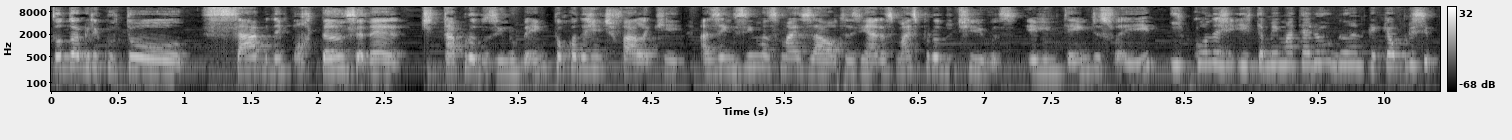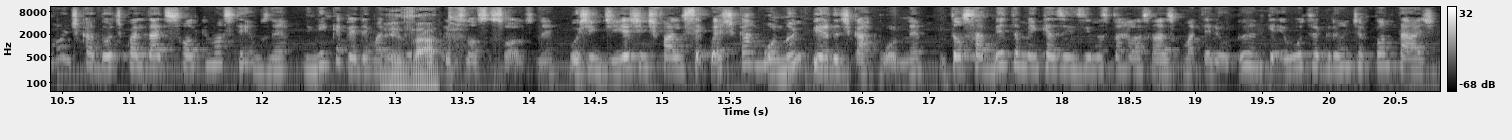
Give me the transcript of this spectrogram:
Todo agricultor sabe da importância, né, de estar tá produzindo bem. Então quando a gente fala que as enzimas mais altas em áreas mais produtivas, ele entende isso aí. E, quando gente, e também matéria orgânica, que é o principal indicador de qualidade de solo que nós temos, né? Ninguém quer perder matéria Exato. orgânica dos nossos solos, né? Hoje em dia a gente fala em sequestro de carbono, não em perda de carbono, né? Então saber também que as enzimas estão relacionadas com matéria orgânica é outra grande vantagem.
